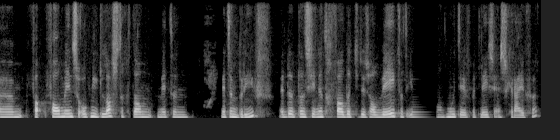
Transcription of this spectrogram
um, val mensen ook niet lastig dan met een, met een brief. Dat, dat is in het geval dat je dus al weet dat iemand moeite heeft met lezen en schrijven.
